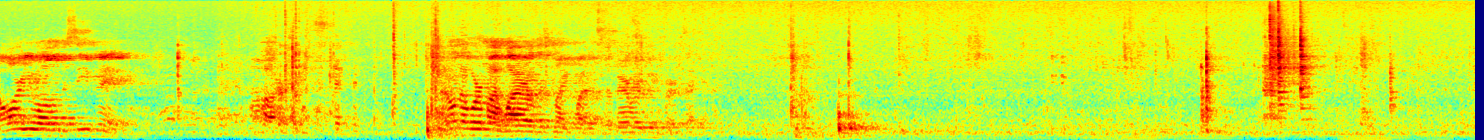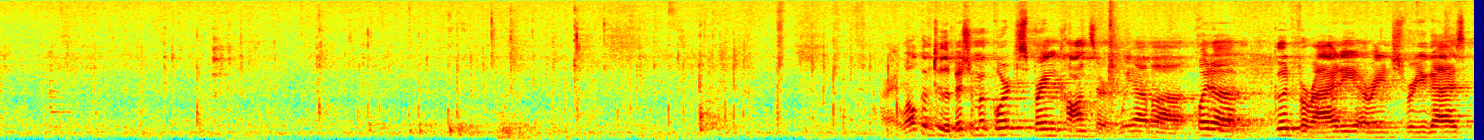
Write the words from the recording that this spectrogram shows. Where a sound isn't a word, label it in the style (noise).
How are you all this evening? All right. I don't know where my wireless mic went, so bear with me for a second. All right, welcome to the Bishop McCort Spring Concert. We have uh, quite a good variety arranged for you guys.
